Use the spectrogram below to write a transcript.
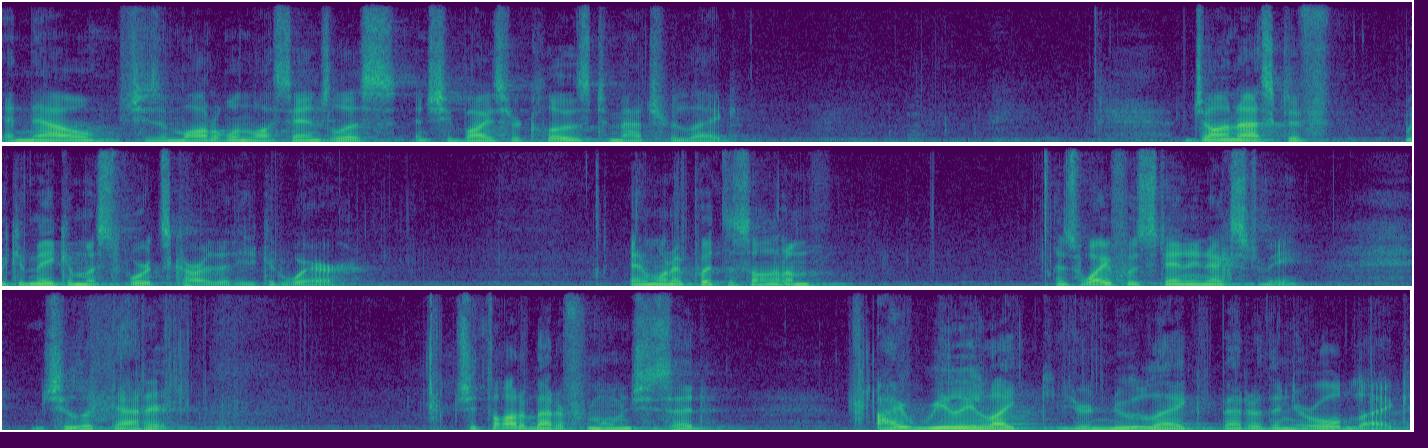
And now she's a model in Los Angeles and she buys her clothes to match her leg. John asked if we could make him a sports car that he could wear. And when I put this on him, his wife was standing next to me. And she looked at it. She thought about it for a moment. She said, I really like your new leg better than your old leg.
